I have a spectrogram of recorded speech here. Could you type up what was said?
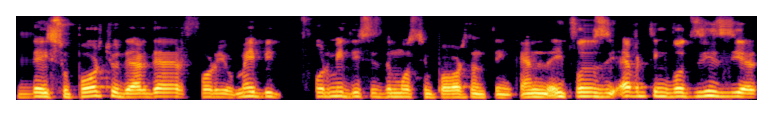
they support you they're there for you maybe for me this is the most important thing and it was everything was easier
